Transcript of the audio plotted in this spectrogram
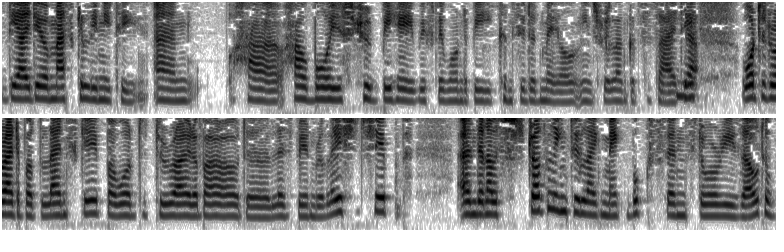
the idea of masculinity and how how boys should behave if they want to be considered male in Sri Lankan society. Yeah. I wanted to write about the landscape. I wanted to write about a lesbian relationship, and then I was struggling to like make books and stories out of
